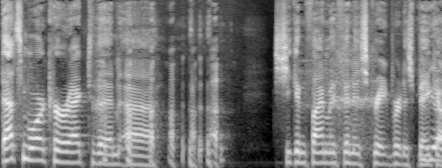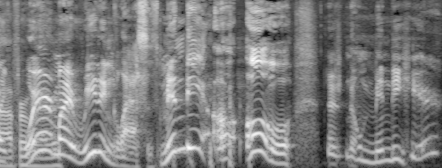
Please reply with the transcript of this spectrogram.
that's more correct than uh, she can finally finish Great British Bake Off. like, or where are my reading glasses mindy oh, oh there's no mindy here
